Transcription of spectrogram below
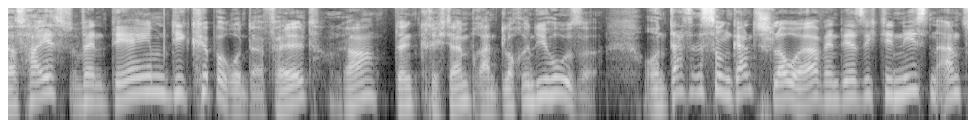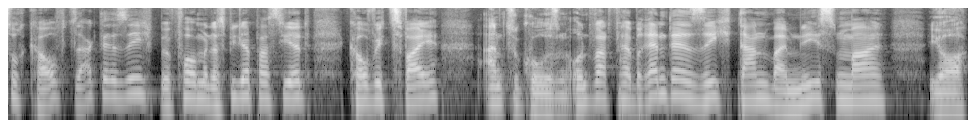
Das heißt, wenn der ihm die Kippe runterfällt, ja, dann kriegt er ein Brandloch in die Hose. Und das ist so ein ganz schlauer, wenn der sich den nächsten Anzug kauft, sagt er sich, bevor mir das wieder passiert, kaufe ich zwei Anzughosen. Und was verbrennt er sich dann beim nächsten Mal? Ja,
